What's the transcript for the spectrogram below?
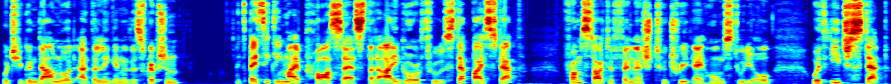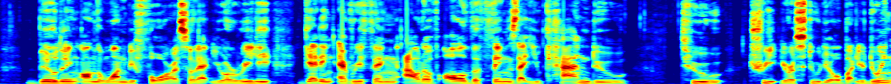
which you can download at the link in the description. It's basically my process that I go through step by step from start to finish to treat a home studio, with each step building on the one before so that you are really getting everything out of all the things that you can do to treat your studio, but you're doing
